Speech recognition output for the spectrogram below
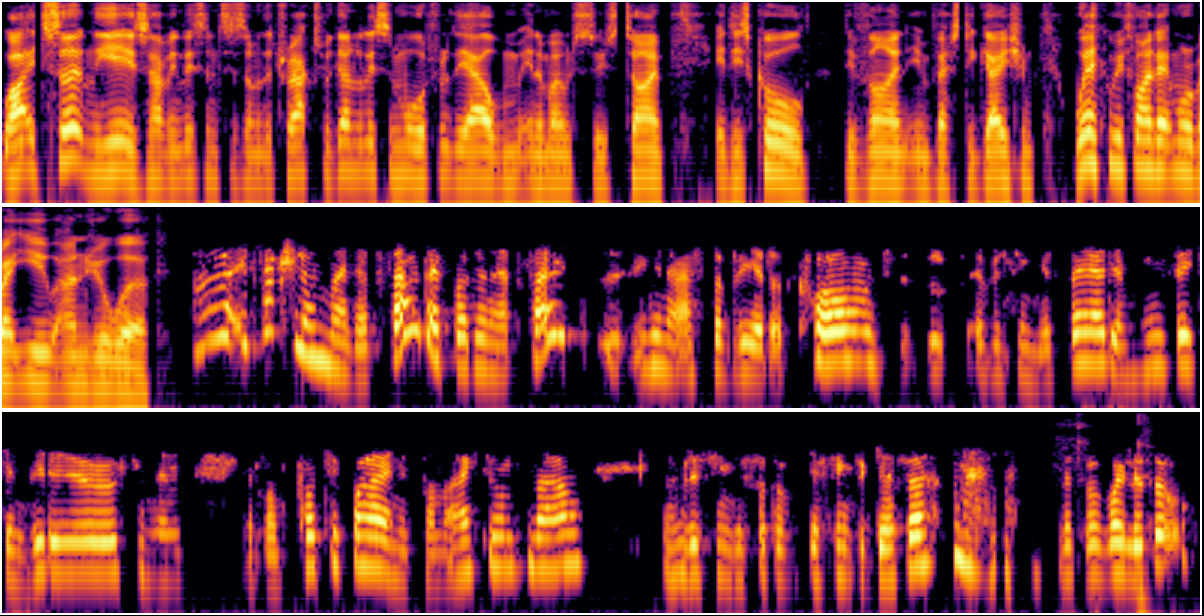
Well, it certainly is, having listened to some of the tracks. We're going to listen more through the album in a moment or two's time. It is called Divine Investigation. Where can we find out more about you and your work? Uh, it's actually on my website. I've got an website, uh, you know, astabria.com. Everything is there, the music and videos, and then it's on Spotify and it's on iTunes now. Everything is sort of getting together, little by little.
